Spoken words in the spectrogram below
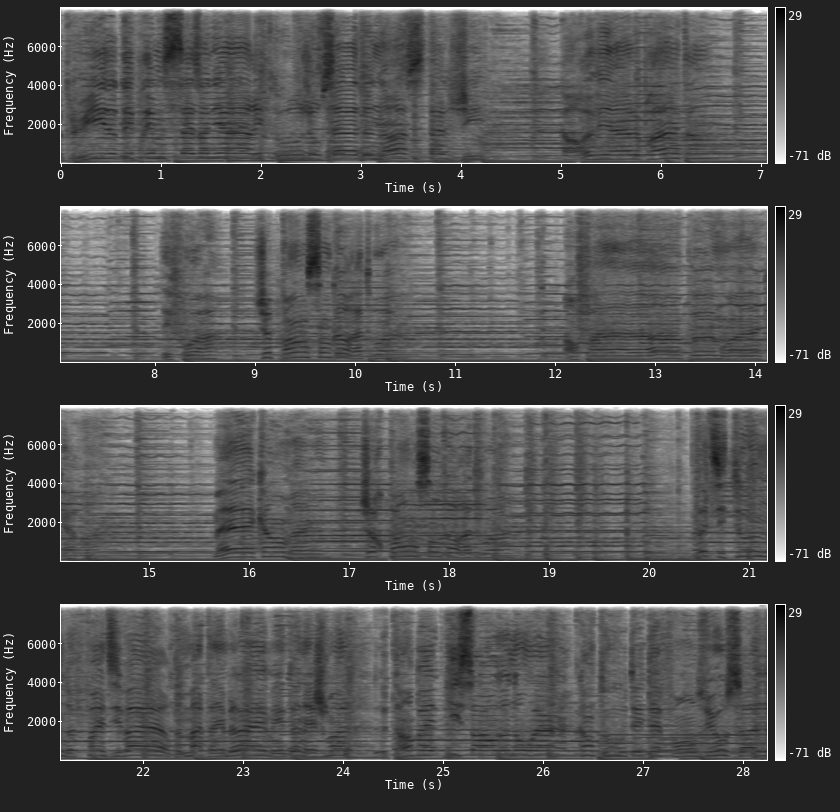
de pluie, de déprime saisonnière et toujours cette nostalgie. Quand revient le printemps, des fois je pense encore à toi enfin un peu moins qu'avant. Mais quand même, je repense encore à toi. Petite tourne de fin d'hiver, de matin blême et de neige molle, de tempête qui sort de nowhere quand tout était fondu au sol.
